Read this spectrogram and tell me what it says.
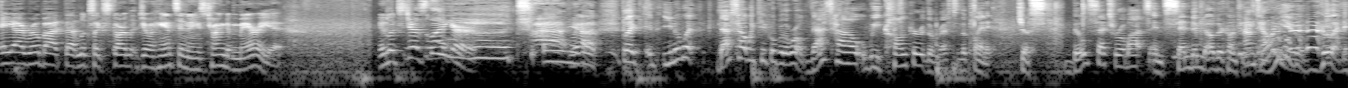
AI robot that looks like Scarlett Johansson, and he's trying to marry it. It looks just like her. What? Ah, oh my Yeah. god! Like, you know what? That's how we take over the world. That's how we conquer the rest of the planet. Just build sex robots and send them to other countries. I'm telling you. good.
